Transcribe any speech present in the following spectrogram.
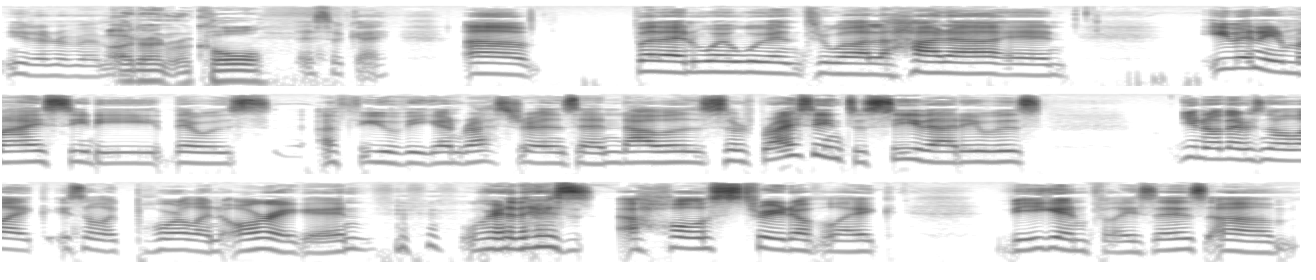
You don't remember? I don't recall. It's okay. Um, but then when we went through Guadalajara and even in my city, there was a few vegan restaurants, and that was surprising to see that it was, you know, there's no like it's not like Portland, Oregon, where there's a whole street of like vegan places. Um,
